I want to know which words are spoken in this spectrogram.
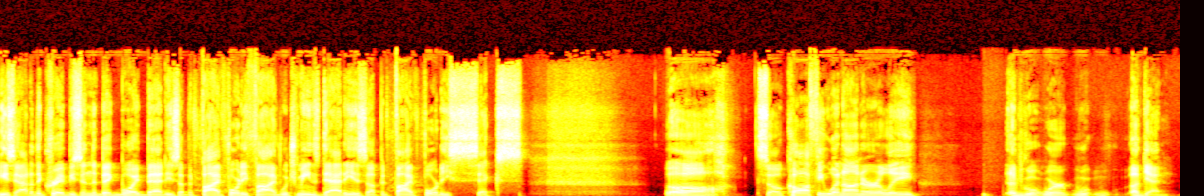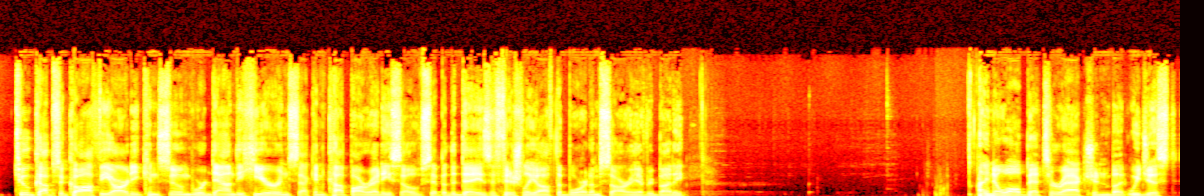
He's out of the crib. He's in the big boy bed. He's up at 545, which means daddy is up at 546. Oh, so coffee went on early. Uh, we're, we're again, two cups of coffee already consumed. We're down to here in second cup already. So sip of the day is officially off the board. I'm sorry, everybody. I know all bets are action, but we just.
